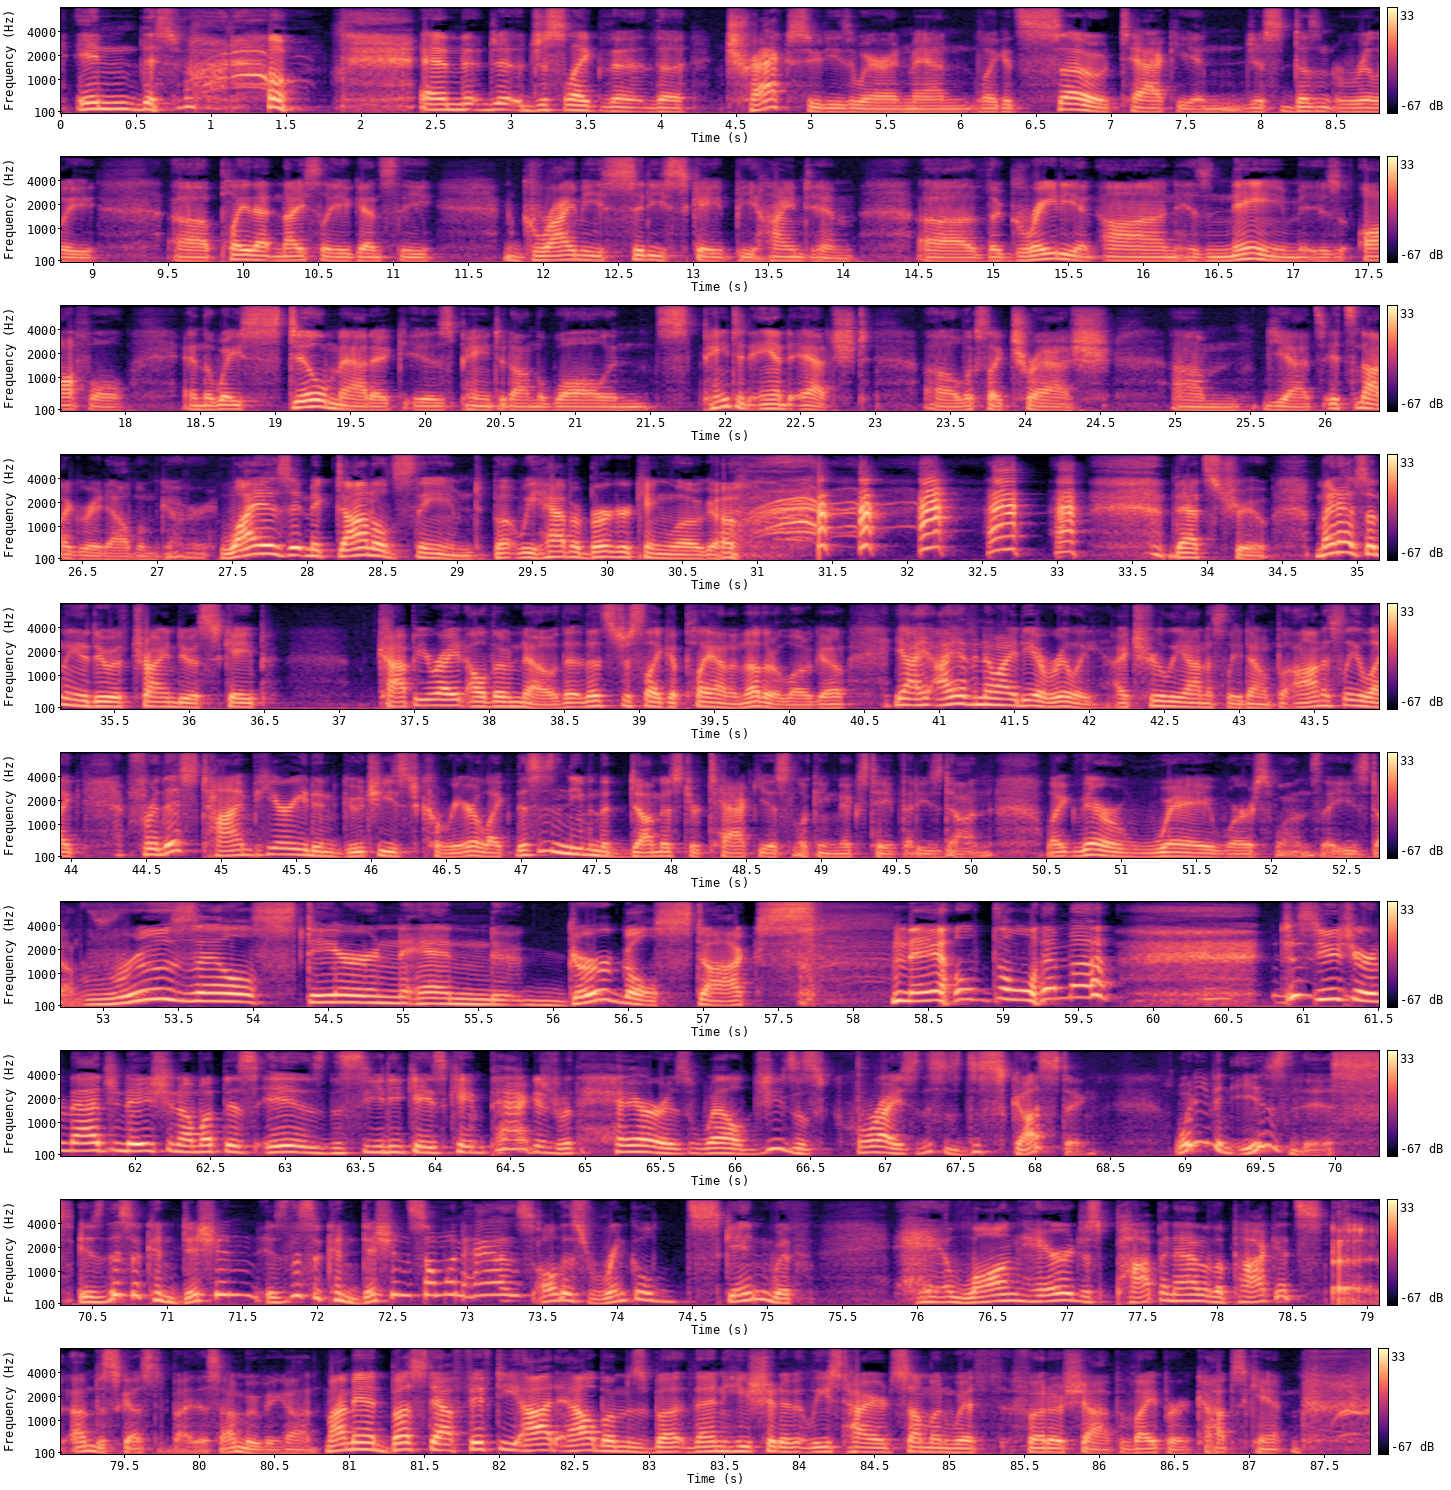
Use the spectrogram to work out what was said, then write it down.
in this photo. And just like the the tracksuit he's wearing, man, like it's so tacky and just doesn't really uh, play that nicely against the grimy cityscape behind him. Uh, the gradient on his name is awful, and the way Stillmatic is painted on the wall and painted and etched uh, looks like trash. Um, yeah, it's it's not a great album cover. Why is it McDonald's themed, but we have a Burger King logo? That's true. Might have something to do with trying to escape copyright, although no, that, that's just like a play on another logo. Yeah, I, I, have no idea really. I truly honestly don't. But honestly, like for this time period in Gucci's career, like this isn't even the dumbest or tackiest looking mixtape that he's done. Like there are way worse ones that he's done. Ruzel, Stern, and Gurgle Stocks. nail dilemma. Just use your imagination on what this is. The CD case came packaged with hair as well. Jesus Christ, this is disgusting. What even is this? Is this a condition? Is this a condition someone has? All this wrinkled skin with hair, long hair just popping out of the pockets? Uh, I'm disgusted by this. I'm moving on. My man bust out 50 odd albums, but then he should have at least hired someone with Photoshop. Viper. Cops can't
